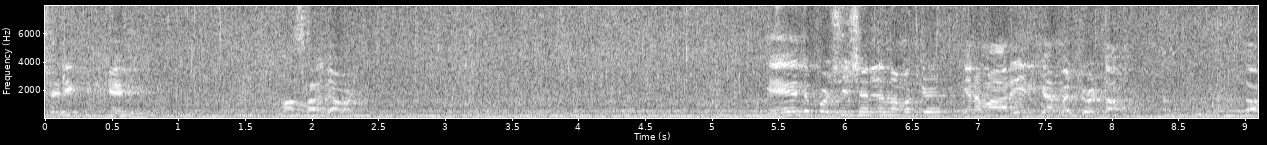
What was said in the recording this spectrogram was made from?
ശരിക്ക് മസാജ് ഏത് പൊസിഷനിൽ നമുക്ക് ഇങ്ങനെ മാറിയിരിക്കാൻ പറ്റും കേട്ടോ. ഇതാ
